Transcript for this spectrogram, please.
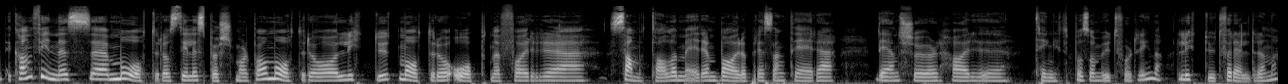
Det kan finnes eh, måter å stille spørsmål på, måter å lytte ut, måter å åpne for eh, samtale mer enn bare å presentere det en sjøl har eh, tenkt på som utfordring. Da. Lytte ut foreldrene.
